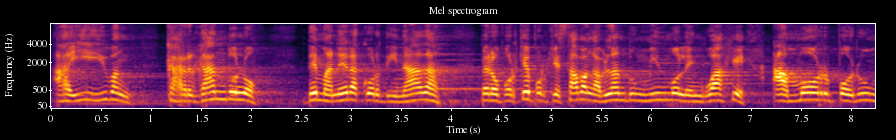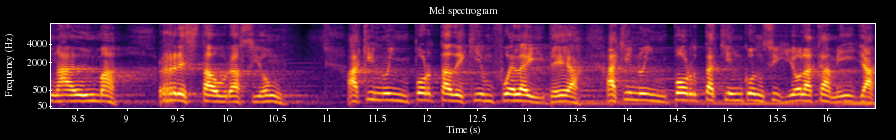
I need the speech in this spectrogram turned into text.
ahí iban cargándolo de manera coordinada. ¿Pero por qué? Porque estaban hablando un mismo lenguaje, amor por un alma, restauración. Aquí no importa de quién fue la idea, aquí no importa quién consiguió la camilla,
